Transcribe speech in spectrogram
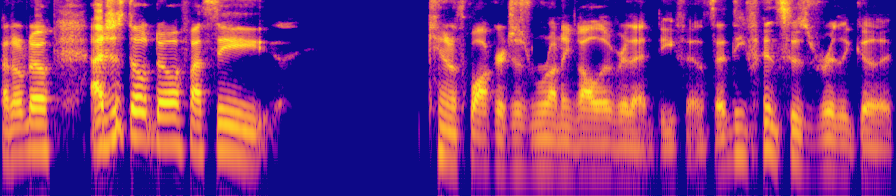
I don't know. I just don't know if I see Kenneth Walker just running all over that defense. That defense is really good.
